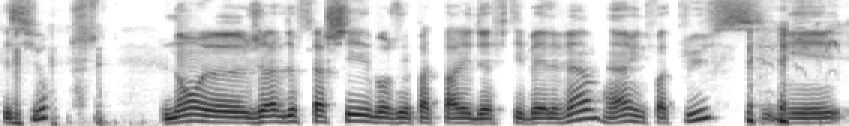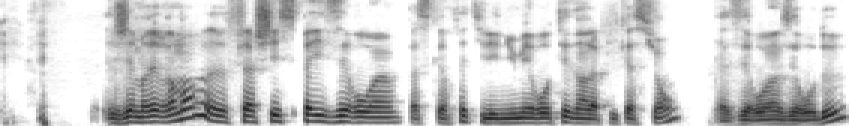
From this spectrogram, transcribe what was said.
c'est sûr. Non, euh, je rêve de flasher. Bon, je vais pas te parler de FTBL 20, hein, une fois de plus, mais J'aimerais vraiment euh, flasher Space 01 parce qu'en fait, il est numéroté dans l'application. Il y a 01, 02.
